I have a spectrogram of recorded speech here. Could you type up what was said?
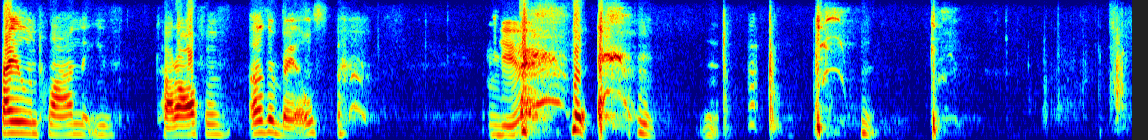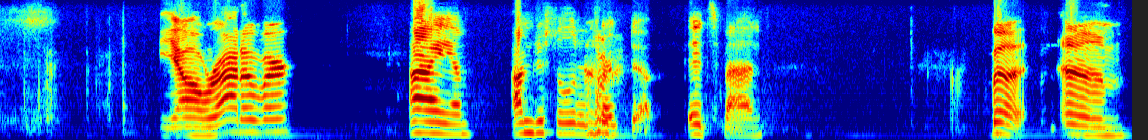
baling twine that you've cut off of other bales. Yeah. Y'all right over? I am. I'm just a little choked up. It's fine. But um,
